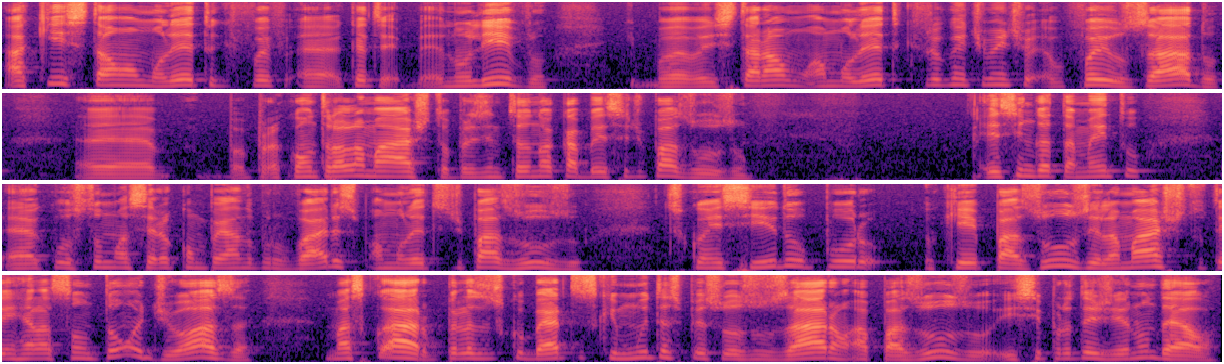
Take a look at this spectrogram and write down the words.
Aqui está um amuleto que foi, é, quer dizer, no livro estará um amuleto que frequentemente foi usado é, para contra Lamashto, apresentando a cabeça de Pazuzu. Esse encantamento é, costuma ser acompanhado por vários amuletos de Pazuzu, desconhecido por que Pazuzu e Lamashto têm relação tão odiosa, mas claro, pelas descobertas que muitas pessoas usaram a Pazuzu e se protegeram dela.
